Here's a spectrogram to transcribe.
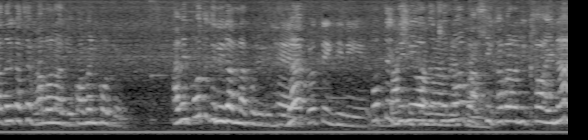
কাদের কাছে ভালো লাগে কমেন্ট করবেন। আমি প্রতিদিনই রান্না করি হ্যাঁ প্রত্যেকদিনই প্রত্যেক দিনই প্রত্যেক দিনই ওদের খাবার জন্য বাসি খাবার আমি খাওয়াই না।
